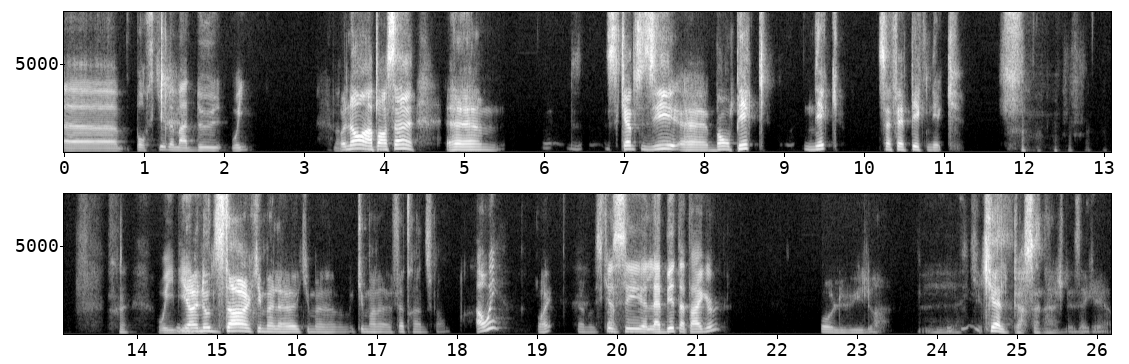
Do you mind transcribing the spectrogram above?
Euh, pour ce qui est de ma deux. Oui. Non, en passant, euh, quand tu dis euh, bon pic, Nick, ça fait pique-nique. Oui, Il y a bien un auditeur qui me l'a- qui me- qui m'en a fait rendu compte. Ah oui? Un Est-ce que c'est la bite à Tiger? Oh, lui, là. Quel personnage désagréable.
